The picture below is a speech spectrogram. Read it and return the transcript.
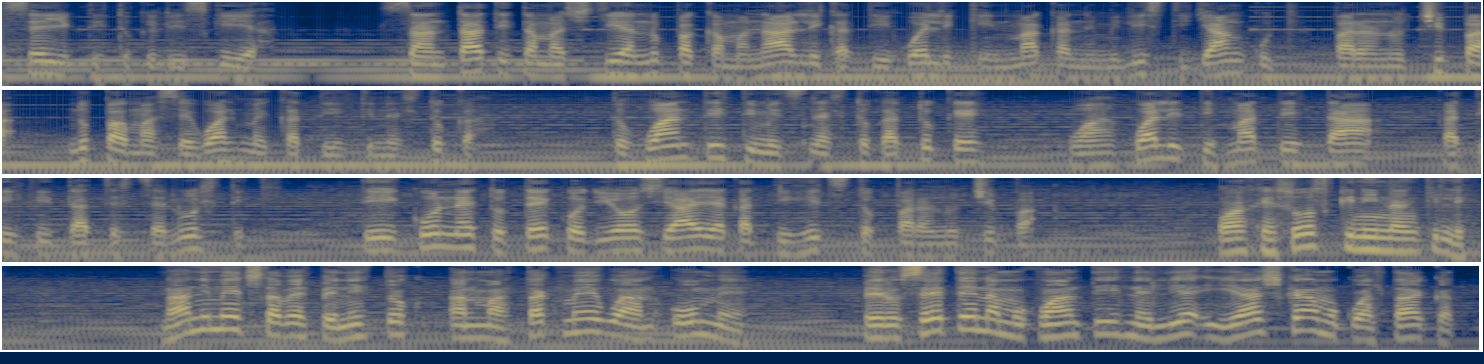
seyik tihtukilisquia. Santa titamachtia nupa kamanali katihueli kinmaka nemilisti yankuik para nochipa nupa masewalme katikineltuka. Tujuanti timitzneltukatuke, huan kuali tihmati ta katihtitatzetzelultik. Tiikune toteko Dios yaya katihitztok para nochipa. Juan Jesús kininankili. nani mechtabehpenihtok anmahtakme huan ome, pero seten amojuanti nelia iyaxka amokualtakat.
